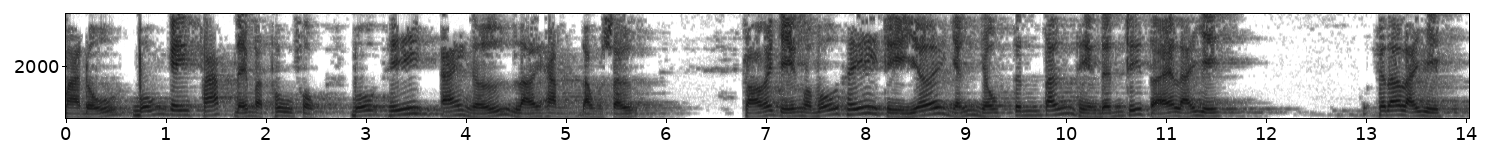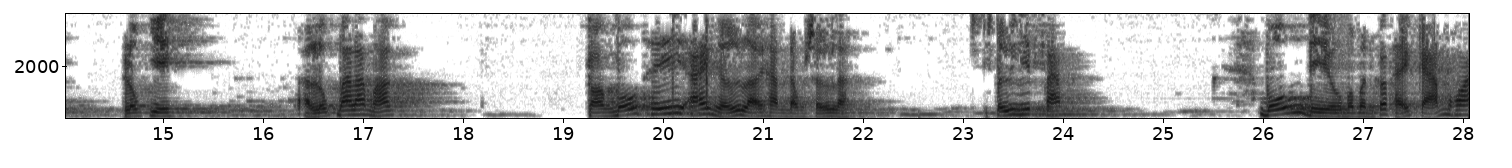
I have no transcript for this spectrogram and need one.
mà đủ bốn cái pháp để mà thu phục bố thí ái ngữ lợi hành đồng sự. Còn cái chuyện mà bố thí trì giới nhẫn nhục tinh tấn thiền định trí tuệ là cái gì? Cái đó là cái gì? Lục gì? À, lục ba la mật. Còn bố thí ái ngữ lợi hành đồng sự là tứ nhiếp pháp. Bốn điều mà mình có thể cảm hóa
